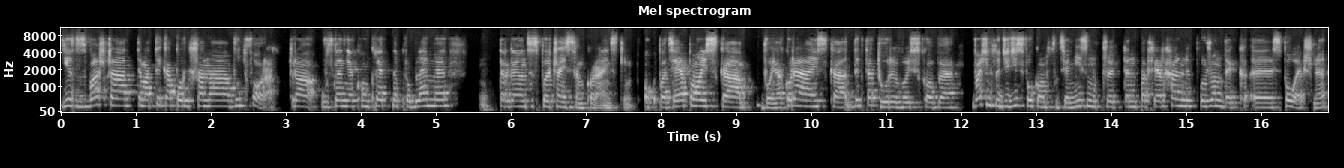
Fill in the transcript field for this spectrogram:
jest zwłaszcza tematyka poruszana w utworach, która uwzględnia konkretne problemy targające społeczeństwem koreańskim. Okupacja japońska, wojna koreańska, dyktatury wojskowe, właśnie to dziedzictwo konfucjanizmu, czy ten patriarchalny porządek e, społeczny,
